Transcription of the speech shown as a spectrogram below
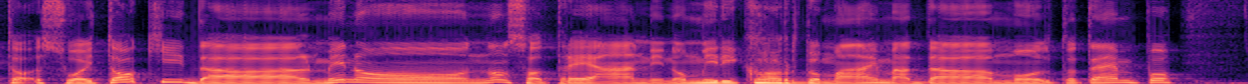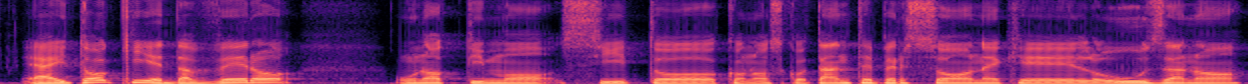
to- su Italki da almeno, non so, tre anni, non mi ricordo mai, ma da molto tempo. E Italki è davvero un ottimo sito, conosco tante persone che lo usano,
